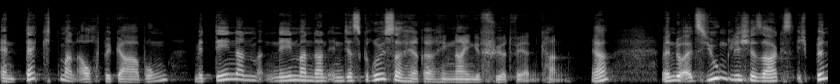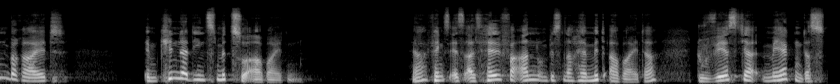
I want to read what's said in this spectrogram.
entdeckt man auch Begabungen, mit denen, denen man dann in das Größere hineingeführt werden kann. Ja? Wenn du als Jugendliche sagst, ich bin bereit, im Kinderdienst mitzuarbeiten, ja, fängst erst als Helfer an und bist nachher Mitarbeiter. Du wirst ja merken, dass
